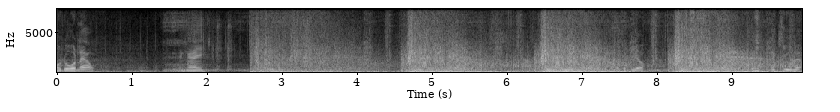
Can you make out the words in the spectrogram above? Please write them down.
เอาโดนแล้ว ยังไงเดียวคนเดียวได้คิวเลย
